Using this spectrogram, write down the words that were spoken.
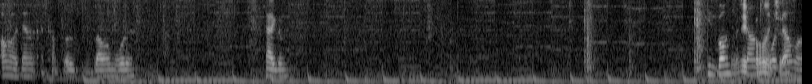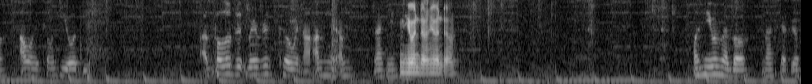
Oh, damn it. I can't blow, blow him water. Tag him. He's going down falling towards to? Elmo. Elmo, he's going towards you. I followed it wherever his pill went. I- I'm here. I'm smacking. He went down, he went down. I'm here with my bow. Nice catch, go.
